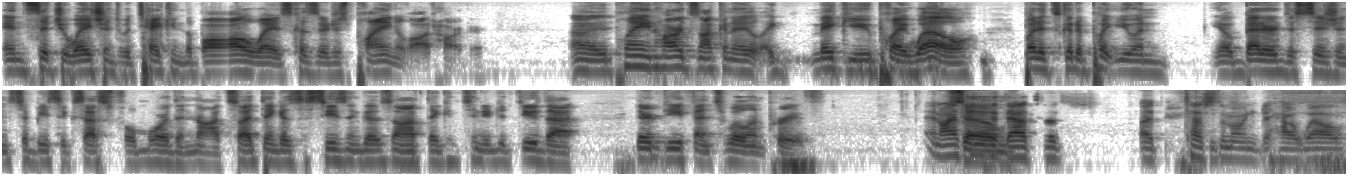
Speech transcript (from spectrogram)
in situations with taking the ball away is because they're just playing a lot harder. Uh, playing hard is not going to like make you play well, but it's going to put you in you know better decisions to be successful more than not. So I think as the season goes on, if they continue to do that, their defense will improve. And I so, think that that's a testimony to how well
